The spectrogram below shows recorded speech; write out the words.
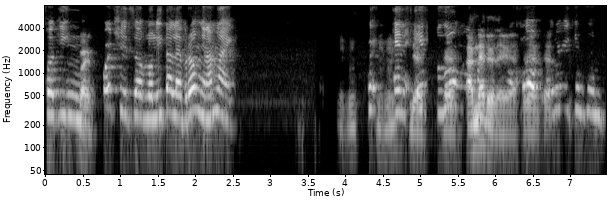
fucking Right. portraits of Lolita Lebron, and I'm like, hmm But- hmm and Yeah, it blew yeah. I met her there. Yeah. Puerto Ricans in,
